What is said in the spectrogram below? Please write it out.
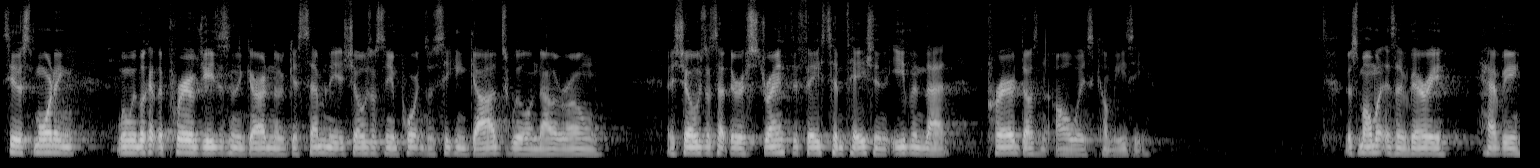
See, this morning, when we look at the prayer of Jesus in the Garden of Gethsemane, it shows us the importance of seeking God's will and not our own. It shows us that there is strength to face temptation, even that prayer doesn't always come easy. This moment is a very heavy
